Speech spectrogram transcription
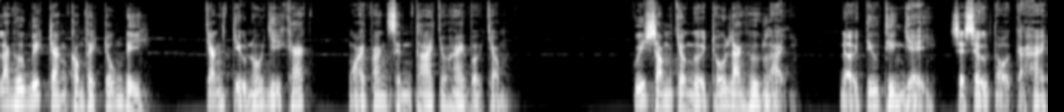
Lan Hương biết rằng không thể trốn đi. Chẳng chịu nói gì khác, Ngoài van xin tha cho hai vợ chồng. Quý Sâm cho người trối Lan Hương lại, Đợi Tiếu Thiên về Sẽ xử tội cả hai.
